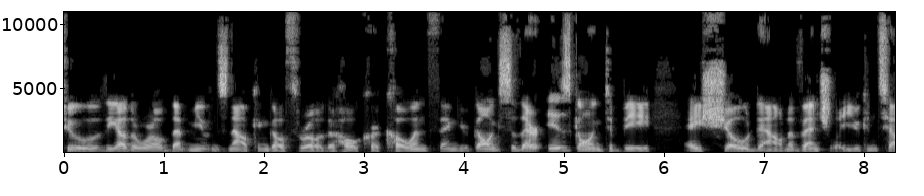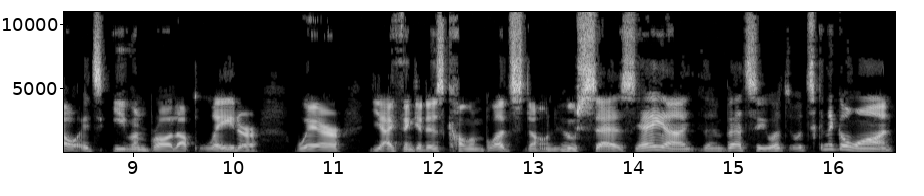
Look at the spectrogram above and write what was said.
to the other world that mutants now can go through. The whole Krakoan thing you're going. So there is going to be a showdown eventually. You can tell it's even brought up later where yeah, I think it is Cullen Bloodstone who says, "Hey, uh, Betsy, what's what's going to go on?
